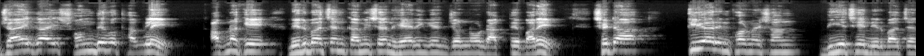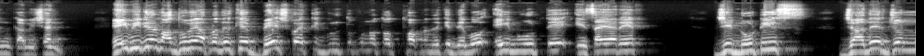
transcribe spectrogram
জায়গায় সন্দেহ থাকলে আপনাকে নির্বাচন কমিশন হিয়ারিং এর জন্য ডাকতে পারে? সেটা ক্লিয়ার ইনফরমেশন দিয়েছে নির্বাচন কমিশন। এই ভিডিওর মাধ্যমে আপনাদেরকে বেশ কয়েকটি গুরুত্বপূর্ণ তথ্য আপনাদেরকে দেব। এই মুহূর্তে এসআইআর এর যে নোটিশ, যাদের জন্য,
